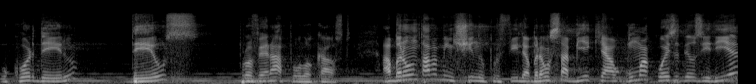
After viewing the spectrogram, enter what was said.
o cordeiro, Deus proverá para o holocausto. Abraão não estava mentindo para o filho, Abraão sabia que alguma coisa Deus iria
